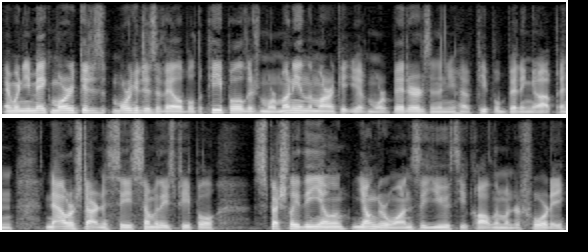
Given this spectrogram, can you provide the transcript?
And when you make mortgages mortgages available to people, there's more money in the market. You have more bidders, and then you have people bidding up. And now we're starting to see some of these people especially the young, younger ones, the youth, you call them under 40,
